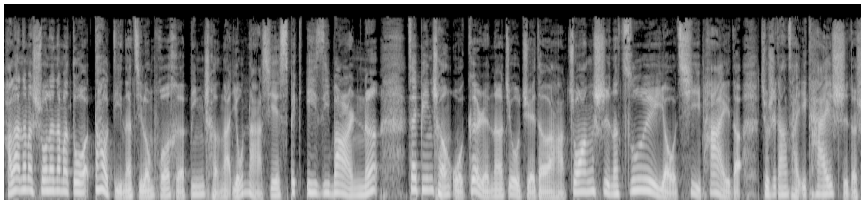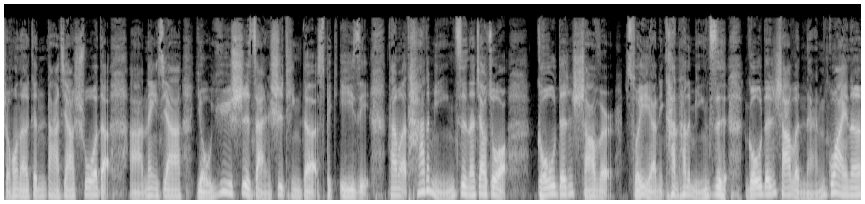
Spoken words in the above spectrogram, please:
好了，那么说了那么多，到底呢，吉隆坡和槟城啊有哪些 Speak Easy Bar 呢？在槟城，我个人呢就觉得哈，装饰呢最有气派的，就是刚才一开始的时候呢跟大家说的啊，那家有浴室展示厅的 Speak Easy，那么它的名字呢叫做。Golden Shower，所以啊，你看它的名字 Golden Shower，难怪呢，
